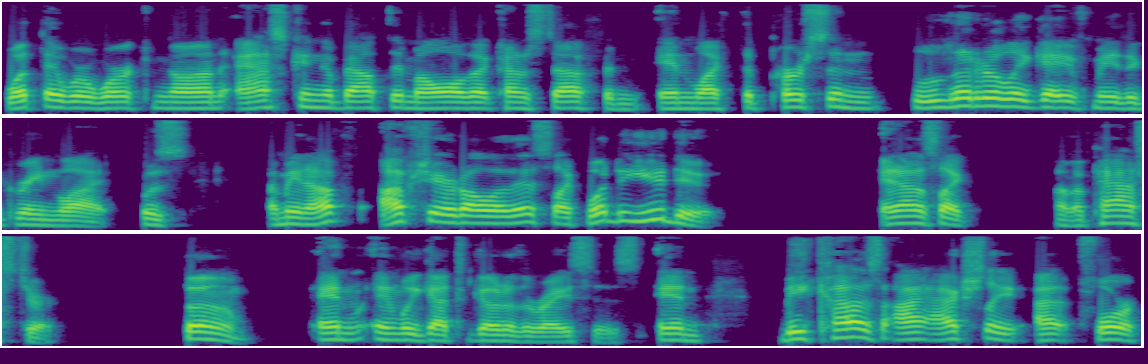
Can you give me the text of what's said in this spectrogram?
what they were working on, asking about them, all that kind of stuff. And and like the person literally gave me the green light. Was I mean, I've I've shared all of this. Like, what do you do? And I was like, I'm a pastor. Boom. And and we got to go to the races. And because I actually I, for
